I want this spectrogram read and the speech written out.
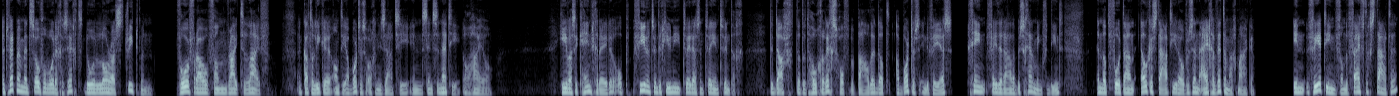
Het werd me met zoveel woorden gezegd door Laura Streetman, voorvrouw van Right to Life, een katholieke anti-abortusorganisatie in Cincinnati, Ohio. Hier was ik heen gereden op 24 juni 2022, de dag dat het Hoge Rechtshof bepaalde dat abortus in de VS geen federale bescherming verdient en dat voortaan elke staat hierover zijn eigen wetten mag maken. In 14 van de 50 staten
